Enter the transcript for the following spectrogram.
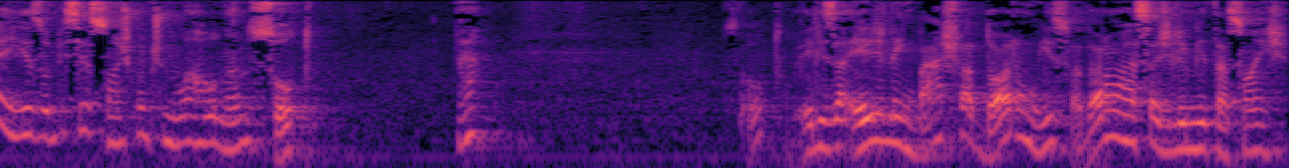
E aí as obsessões continuam rolando solto. Né? Solto. Eles, eles lá embaixo adoram isso, adoram essas limitações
